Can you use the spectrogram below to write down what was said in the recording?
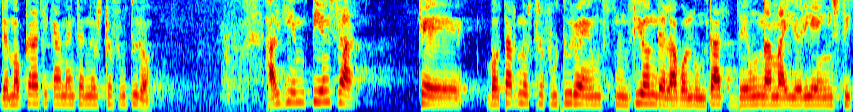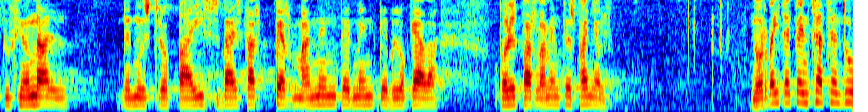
democráticamente nuestro futuro. ¿Alguien piensa que votar nuestro futuro en función de la voluntad de una mayoría institucional de nuestro país va a estar permanentemente bloqueada por el Parlamento español? Norbaitek pentsatzen du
